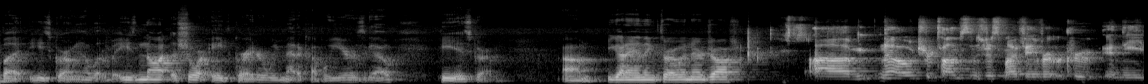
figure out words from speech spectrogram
but he's growing a little bit. He's not the short eighth grader we met a couple years ago. He is growing. Um, you got anything to throw in there, Josh? Um, no, True Thompson's just my favorite recruit in the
